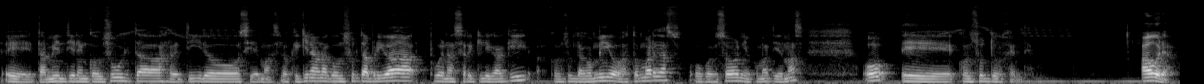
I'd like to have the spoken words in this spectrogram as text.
Eh, también tienen consultas, retiros y demás. Los que quieran una consulta privada pueden hacer clic aquí, consulta conmigo, Gastón Vargas, o con Sonia, con Mati y demás, o eh, consulta urgente. Ahora,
